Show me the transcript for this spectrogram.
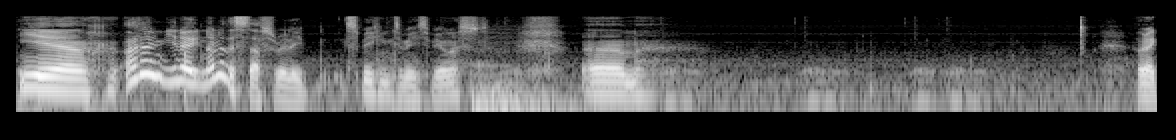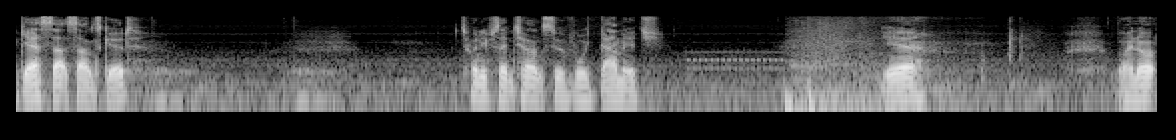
Yeah, I don't. You know, none of this stuff's really speaking to me, to be honest. Um, I mean, I guess that sounds good. 20% chance to avoid damage. Yeah. Why not?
